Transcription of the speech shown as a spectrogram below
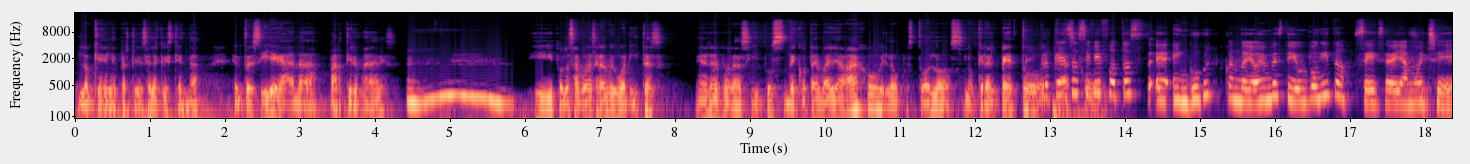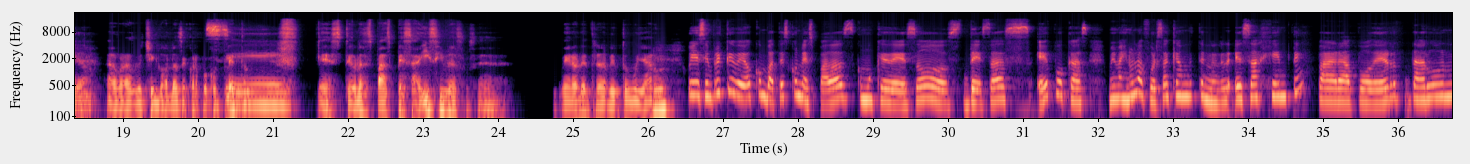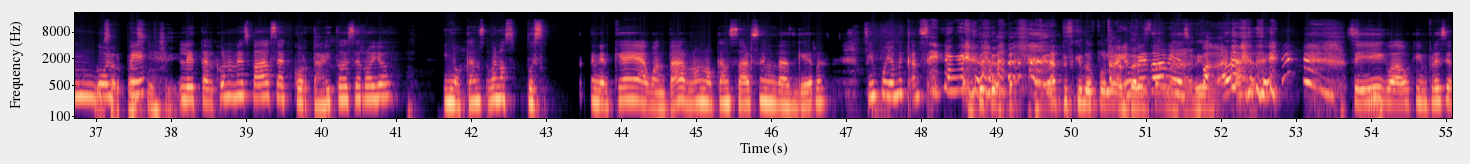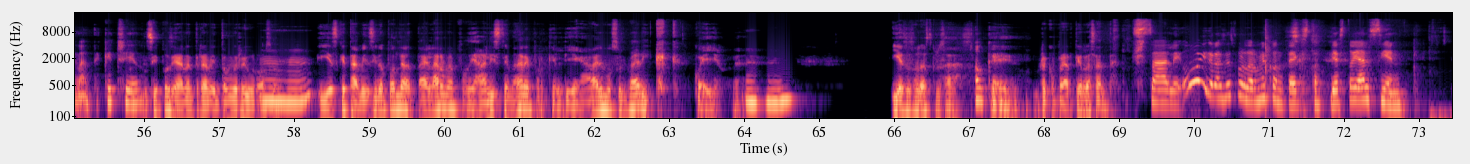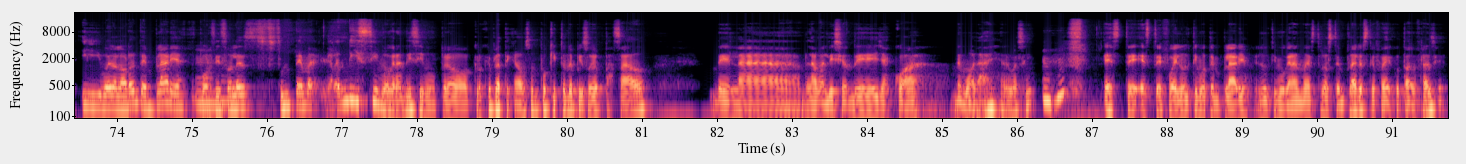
lo que le pertenece a la cristiandad. Entonces sí llegaban a partir madres. Mm. Y pues las armaduras eran muy bonitas. Eran por así, pues, de cota de malla abajo y luego, pues, todos los, lo que era el peto. Creo que eso sí vi fotos eh, en Google cuando yo investigué un poquito. Sí, se veía muy chido. Armaduras muy chingonas de cuerpo completo. Sí. Este, unas espadas pesadísimas, o sea, era un entrenamiento muy arduo. Oye, siempre que veo combates con espadas como que de esos, de esas épocas, me imagino la fuerza que han de tener esa gente para poder dar un, golpe letal con una espada, o sea, cortar y todo ese rollo y no cansar, bueno, pues tener que aguantar, ¿no? No cansarse en las guerras. Tiempo, ya me cansé. Espérate, es que no puedo levantar esta mi espada. sí, wow, qué impresionante, qué chido. Sí, pues ya un entrenamiento muy riguroso. Y es que también si no puedes levantar el arma, pues ya valiste madre, porque llegaba el musulmán y cuello. Y esas son las cruzadas. Ok. recuperar Tierra Santa. Sale. Uy, gracias por darme contexto. Ya estoy al 100. Y bueno, la orden templaria por sí sola es un tema grandísimo, grandísimo, pero creo que platicamos un poquito en el episodio pasado de la, la maldición de Yacua de Molay, algo así. Este, este fue el último templario, el último gran maestro de los templarios que fue ejecutado en Francia.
